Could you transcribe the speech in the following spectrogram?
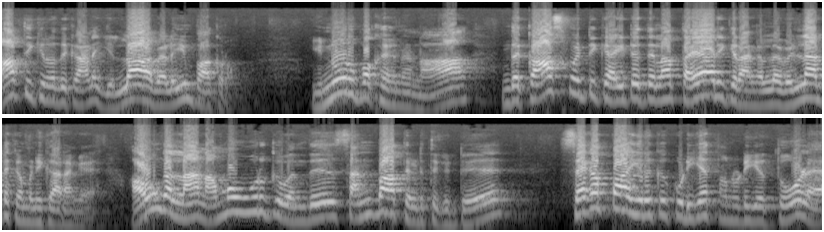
மாற்றிக்கிறதுக்கான எல்லா வேலையும் பார்க்குறோம் இன்னொரு பக்கம் என்னென்னா இந்த காஸ்மெட்டிக் ஐட்டத்தை எல்லாம் தயாரிக்கிறாங்கல்ல வெளிநாட்டு கம்பெனிக்காரங்க. அவங்கெல்லாம் நம்ம ஊருக்கு வந்து சன்பாத் எடுத்துக்கிட்டு சிகப்பாக இருக்கக்கூடிய தன்னுடைய தோலை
